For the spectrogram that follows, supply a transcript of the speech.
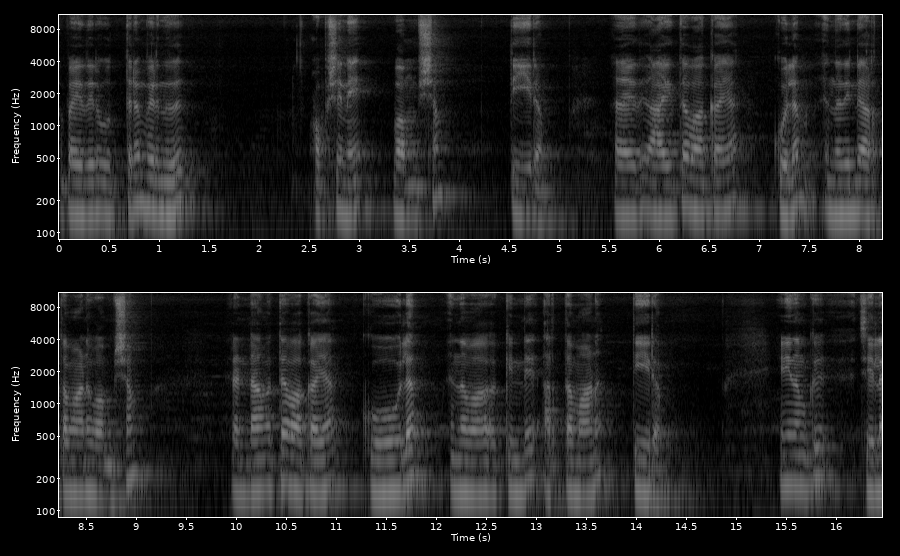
അപ്പോൾ ഇതിൽ ഉത്തരം വരുന്നത് ഓപ്ഷൻ എ വംശം തീരം. അതായത് ആദ്യത്തെ വാക്കായ കുലം എന്നതിന്റെ അർത്ഥമാണ് വംശം. രണ്ടാമത്തെ വാക്കായ കൂലം എന്ന വാക്കിന്റെ അർത്ഥമാണ് തീരം. ഇനി നമുക്ക് ചില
